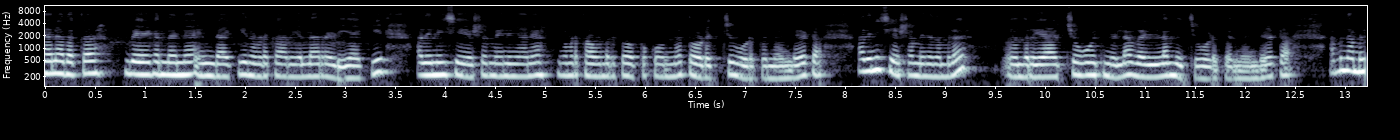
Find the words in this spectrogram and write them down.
ഞാൻ അതൊക്കെ വേഗം തന്നെ ഉണ്ടാക്കി നമ്മുടെ കറിയെല്ലാം റെഡിയാക്കി. അതിന് ശേഷം പിന്നെ ഞാൻ നമ്മുടെ കൗണ്ടർ ടോപ്പൊക്കെ ഒന്ന് തുടച്ച് കൊടുക്കുന്നുണ്ട് കേട്ടോ. അതിന് ശേഷം പിന്നെ നമ്മൾ എന്താ പറയുക ചോറ്റിനുള്ള വെള്ളം വെച്ച് കൊടുക്കുന്നുണ്ട് കേട്ടോ. അപ്പം നമ്മൾ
